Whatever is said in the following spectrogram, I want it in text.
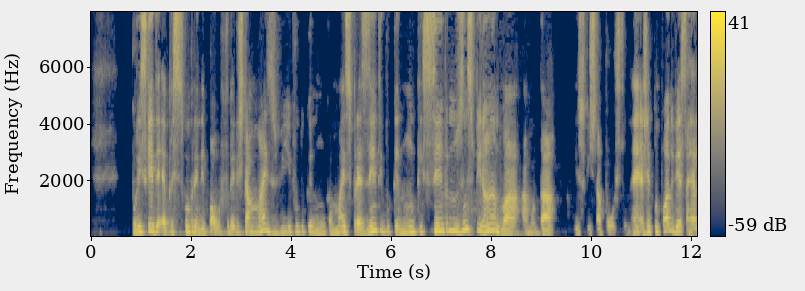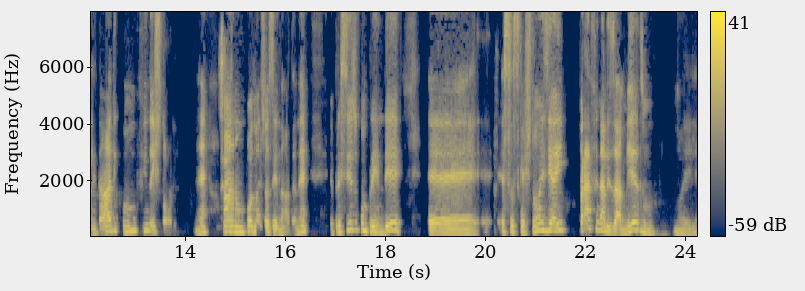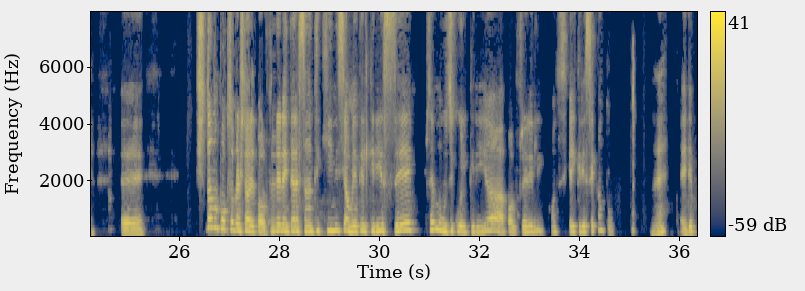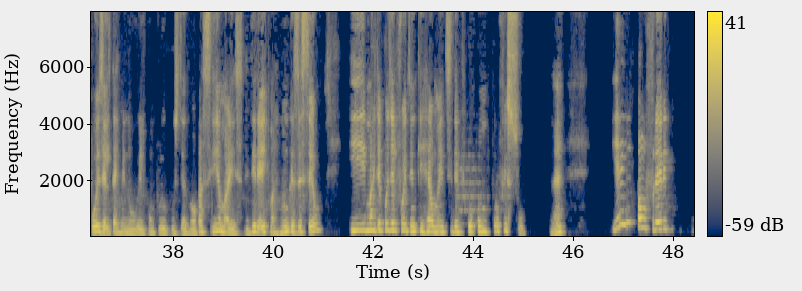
por isso que é preciso compreender, Paulo Freire está mais vivo do que nunca, mais presente do que nunca e sempre nos inspirando a, a mudar isso que está posto, né? A gente não pode ver essa realidade como o fim da história, né? Sim. Ah, não pode mais fazer nada, né? É preciso compreender é, essas questões e aí, para finalizar mesmo, Noélia, é, Estudando um pouco sobre a história de Paulo Freire, é interessante que inicialmente ele queria ser, ser músico, ele queria, Paulo Freire, ele ele queria ser cantor, né? Aí depois ele terminou, ele concluiu o curso de advocacia, mas de direito, mas nunca exerceu. E mas depois ele foi dizendo que realmente se identificou como professor, né? E aí Paulo Freire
